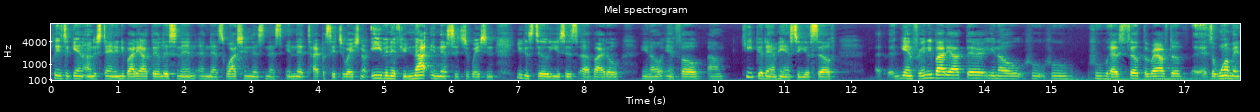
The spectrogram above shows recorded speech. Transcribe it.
please again understand anybody out there listening and that's watching this and that's in that type of situation or even if you're not in that situation you can still use this uh, vital you know info. Um, keep your damn hands to yourself. Again for anybody out there you know who who who has felt the wrath of as a woman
